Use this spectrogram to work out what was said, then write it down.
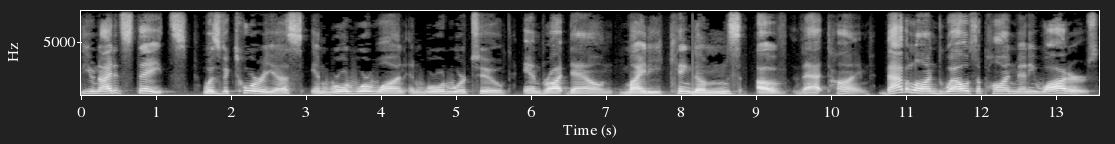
The United States was victorious in World War I and World War II and brought down mighty kingdoms of that time. Babylon dwells upon many waters.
